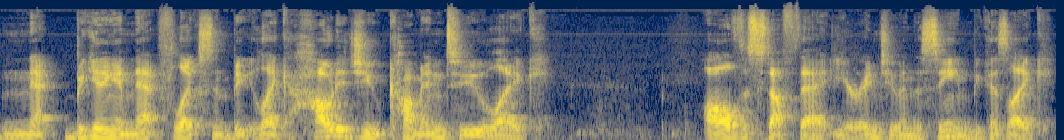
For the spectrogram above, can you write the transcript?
net beginning of Netflix and be, like how did you come into like all the stuff that you're into in the scene because like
